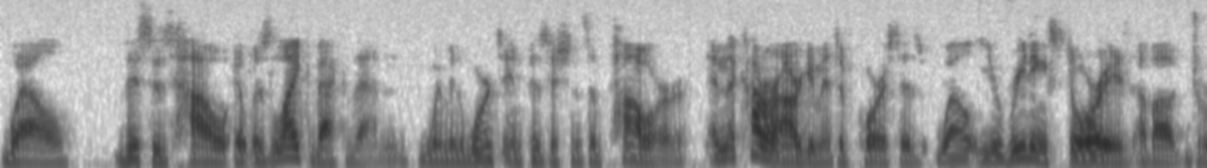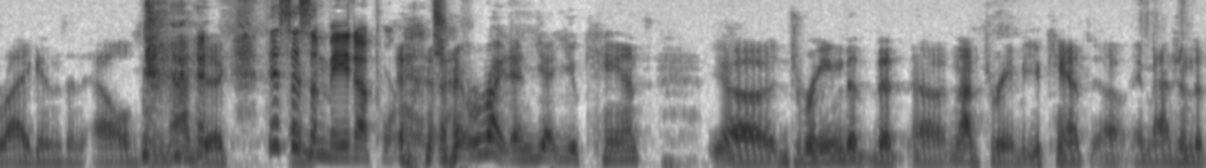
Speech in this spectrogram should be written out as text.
well, this is how it was like back then. Women weren't in positions of power. And the counter argument, of course, is well, you're reading stories about dragons and elves and magic. this and, is a made up world. right. And yet you can't uh, dream that, that uh, not dream, but you can't uh, imagine that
